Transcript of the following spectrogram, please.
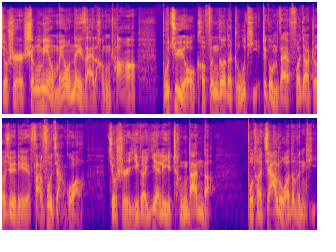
就是生命没有内在的恒常，不具有可分割的主体。这个我们在佛教哲学里反复讲过了，就是一个业力承担的补特伽罗的问题，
